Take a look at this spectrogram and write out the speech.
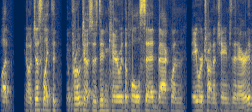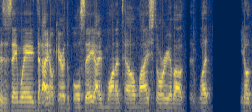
But you know, just like the, the, protesters didn't care what the polls said back when they were trying to change the narrative, is the same way that I don't care what the polls say. I want to tell my story about what, you know,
